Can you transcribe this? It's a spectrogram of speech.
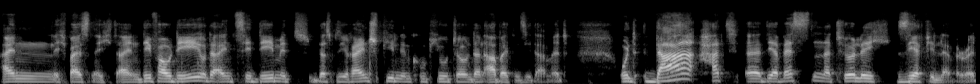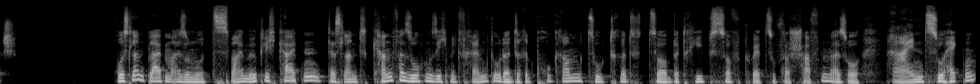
ein, ich weiß nicht, ein DVD oder ein CD mit, das Sie reinspielen in den Computer und dann arbeiten Sie damit. Und da hat äh, der Westen natürlich sehr viel Leverage. Russland bleiben also nur zwei Möglichkeiten. Das Land kann versuchen, sich mit Fremd- oder Drittprogrammen Zutritt zur Betriebssoftware zu verschaffen, also reinzuhacken.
